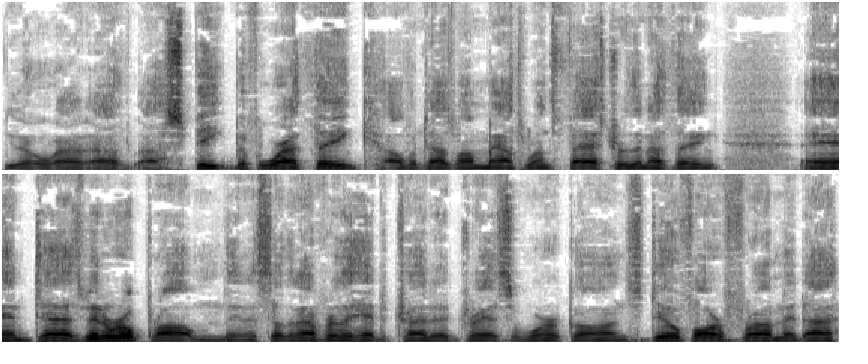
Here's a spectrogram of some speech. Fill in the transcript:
you know I, I, I, speak before I think. Oftentimes my mouth runs faster than I think, and uh, it's been a real problem. And it's something I've really had to try to address and work on. Still far from it. I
